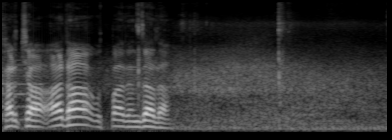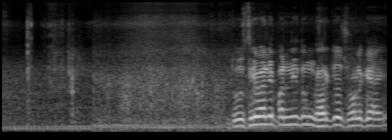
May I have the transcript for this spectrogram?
खर्चा आधा, उत्पादन ज़्यादा। दूसरी वाली पन्नी तुम घर क्यों छोड़ के आए?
